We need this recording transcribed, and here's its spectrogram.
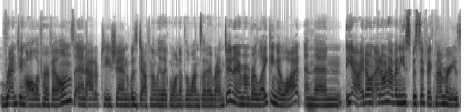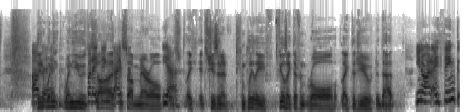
renting all of her films and adaptation was definitely like one of the ones that I rented and I remember liking it a lot and mm. then yeah I don't I don't have any specific memories of Did, it when you, when you But I think it, I saw Meryl, Yeah. was like it's she's in a completely feels like different role. Like, did you did that? You know what? I think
